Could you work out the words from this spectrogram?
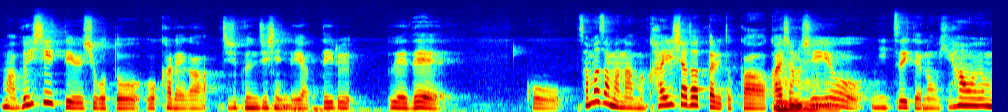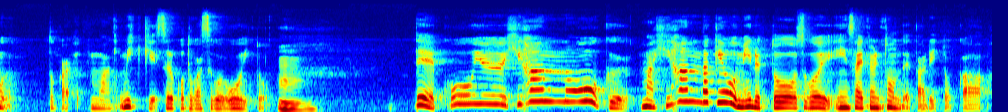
まあ VC っていう仕事を彼が自分自身でやっている上で、こう、様々なまあ会社だったりとか、会社の CEO についての批判を読むとか、まあ見聞きすることがすごい多いと。うん。で、こういう批判の多く、まあ批判だけを見るとすごいインサイトに飛んでたりとか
